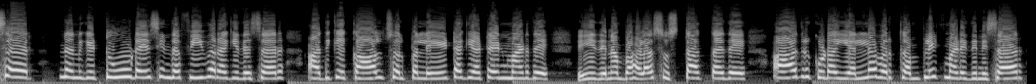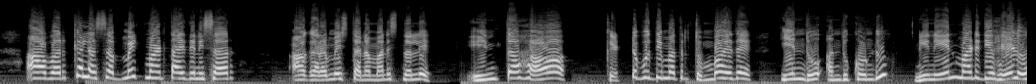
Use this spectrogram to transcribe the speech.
ಸರ್, ನನಗೆ ಟೂ ಡೇಸ್ ಇಂದ ಫೀವರ್ ಆಗಿದೆ, ಸರ್. ಅದಕ್ಕೆ ಕಾಲ್ ಸ್ವಲ್ಪ ಲೇಟ್ ಆಗಿ ಅಟೆಂಡ್ ಮಾಡಿದೆ. ಈ ದಿನ ಬಹಳ ಸುಸ್ತಾಗ್ತಾ ಇದೆ. ಆದ್ರೂ ಕೂಡ ಎಲ್ಲ ವರ್ಕ್ ಕಂಪ್ಲೀಟ್ ಮಾಡಿದ್ದೀನಿ, ಸರ್. ಆ ವರ್ಕ್ ಎಲ್ಲ ಸಬ್ಮಿಟ್ ಮಾಡ್ತಾ ಇದ್ದೀನಿ, ಸರ್. ಆಗ ರಮೇಶ್ ತನ್ನ ಮನಸ್ಸಿನಲ್ಲಿ, ಇಂತಹ ಕೆಟ್ಟ ಬುದ್ಧಿ ಮಾತ್ರ ತುಂಬಾ ಇದೆ ಎಂದು ಅಂದುಕೊಂಡು, ನೀನೇನ್ ಮಾಡಿದ್ಯೋ ಹೇಳು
